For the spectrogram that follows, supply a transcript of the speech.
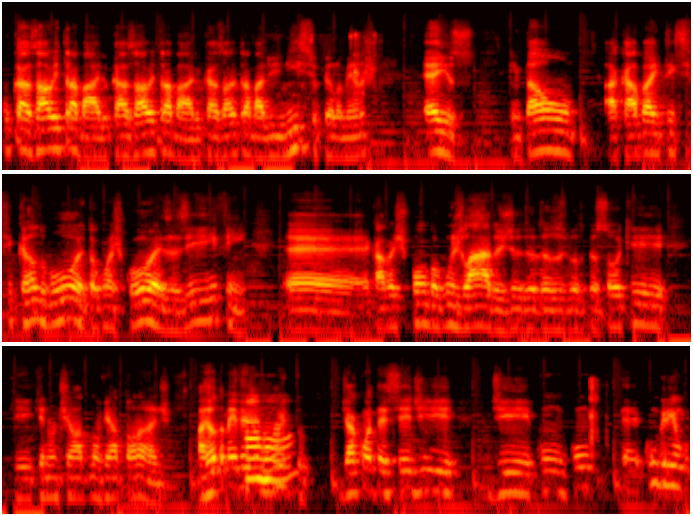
o casal e trabalho, o casal e trabalho, o casal e trabalho. O início, pelo menos, é isso. Então, acaba intensificando muito algumas coisas, e enfim é, acaba expondo alguns lados de, de, de, de pessoa que, que, que, não tinha não vinha à tona antes. Mas eu também vejo uhum. muito de acontecer de, de com, com, é, com gringo,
